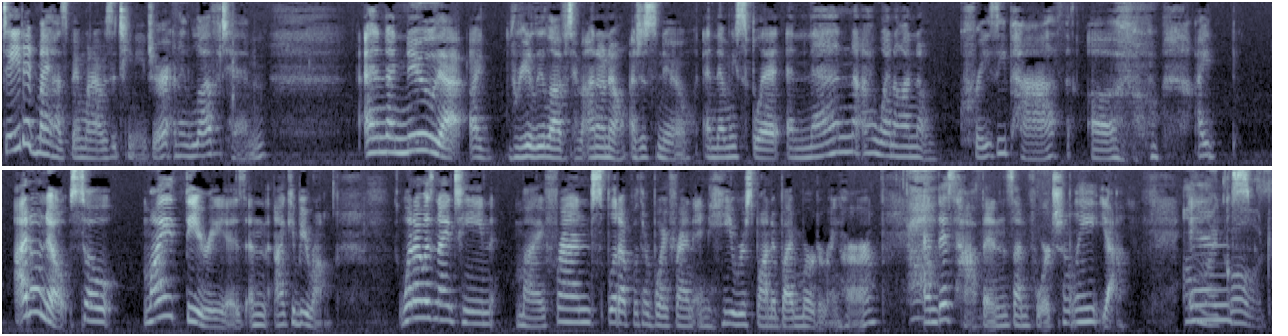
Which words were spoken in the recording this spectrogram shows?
dated my husband when I was a teenager and I loved him. And I knew that I really loved him. I don't know. I just knew. And then we split. And then I went on a crazy path of I I don't know. So my theory is, and I could be wrong, when I was 19, my friend split up with her boyfriend and he responded by murdering her. and this happens, unfortunately. Yeah. Oh and my god.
